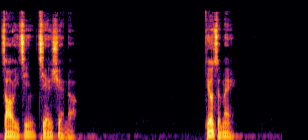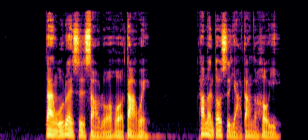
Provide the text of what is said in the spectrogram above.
早已经拣选了。弟兄姊妹，但无论是扫罗或大卫，他们都是亚当的后裔。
